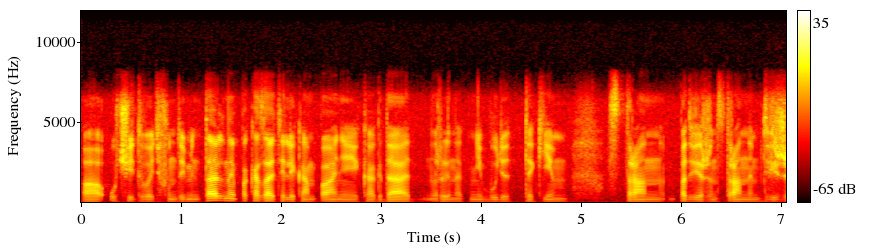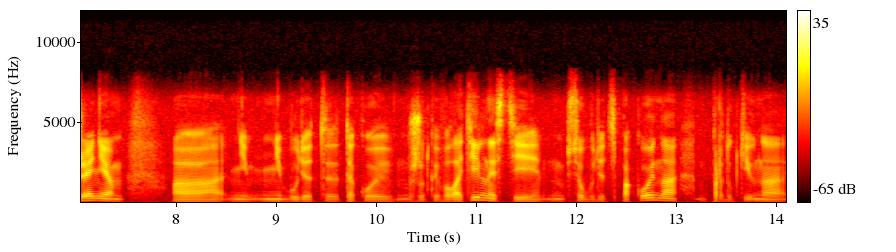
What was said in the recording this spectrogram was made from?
а, учитывать фундаментальные показатели компании, когда рынок не будет таким стран, подвержен странным движениям, не, не будет такой жуткой волатильности, все будет спокойно, продуктивно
